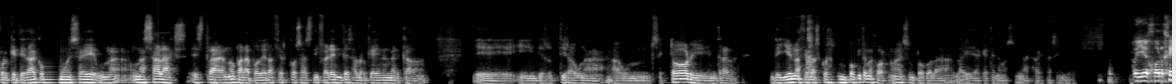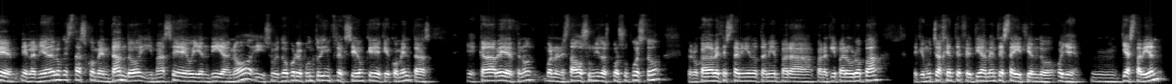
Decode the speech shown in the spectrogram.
porque te da como ese, una, unas alas extra ¿no? para poder hacer cosas diferentes a lo que hay en el mercado. Eh, y disruptir alguna, algún sector y entrar de lleno hacer las cosas un poquito mejor, ¿no? Es un poco la, idea que tenemos en la cabeza Oye, Jorge, en la línea de lo que estás comentando, y más eh, hoy en día, ¿no? Y sobre todo por el punto de inflexión que, comentas, eh, cada vez, ¿no? Bueno, en Estados Unidos, por supuesto, pero cada vez está viniendo también para, para aquí, para Europa, de que mucha gente efectivamente está diciendo, oye, mm, ya está bien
